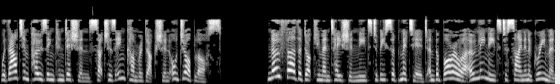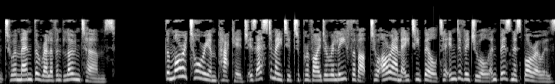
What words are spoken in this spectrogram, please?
without imposing conditions such as income reduction or job loss. No further documentation needs to be submitted and the borrower only needs to sign an agreement to amend the relevant loan terms. The moratorium package is estimated to provide a relief of up to RM80 bill to individual and business borrowers.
